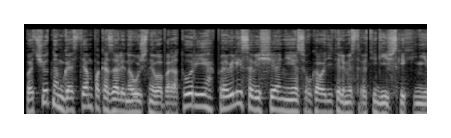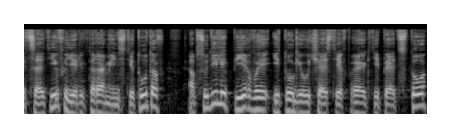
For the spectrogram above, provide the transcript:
Почетным гостям показали научные лаборатории, провели совещание с руководителями стратегических инициатив и директорами институтов, обсудили первые итоги участия в проекте 5100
